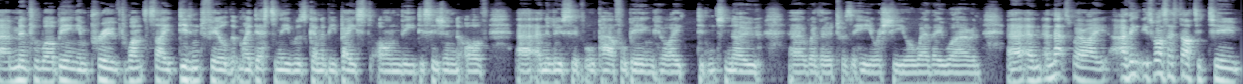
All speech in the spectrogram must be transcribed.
uh, mental well-being improved once I didn't feel that my destiny was going to be based on the decision of uh, an elusive, all-powerful being who I didn't know uh, whether it was a he or a she or where they were, and uh, and and that's where I I think it's once I started to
